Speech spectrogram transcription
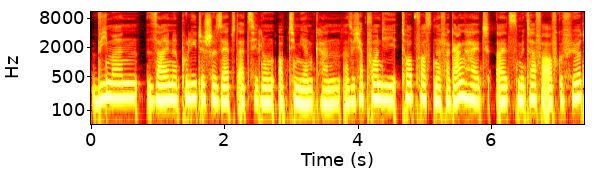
wie man seine politische Selbsterzählung optimieren kann. Also ich habe vorhin die Torpfosten der Vergangenheit als Metapher aufgeführt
